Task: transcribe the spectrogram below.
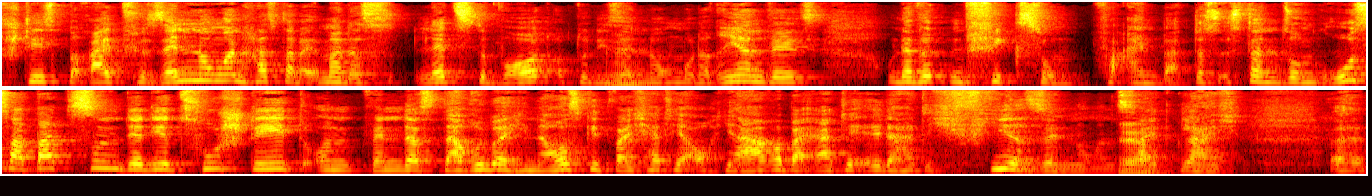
stehst bereit für Sendungen, hast aber immer das letzte Wort, ob du die Sendung moderieren willst. Und da wird ein Fixum vereinbart. Das ist dann so ein großer Batzen, der dir zusteht. Und wenn das darüber hinausgeht, weil ich hatte ja auch Jahre bei RTL, da hatte ich vier Sendungen Ja. zeitgleich. Äh,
